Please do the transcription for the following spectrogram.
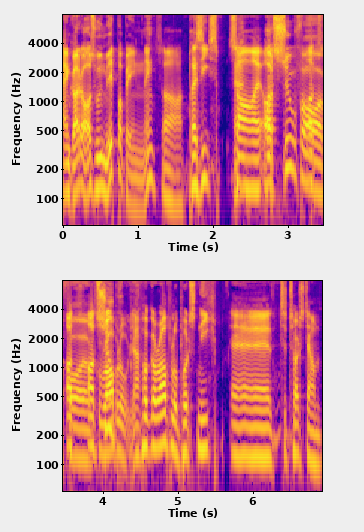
Han gør det også ude midt på banen, ikke? Så præcis. Så, Ja, øh, odds syv for- for syv Garoppolo, ja. På Garoppolo på et sneak øh, til touchdown.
